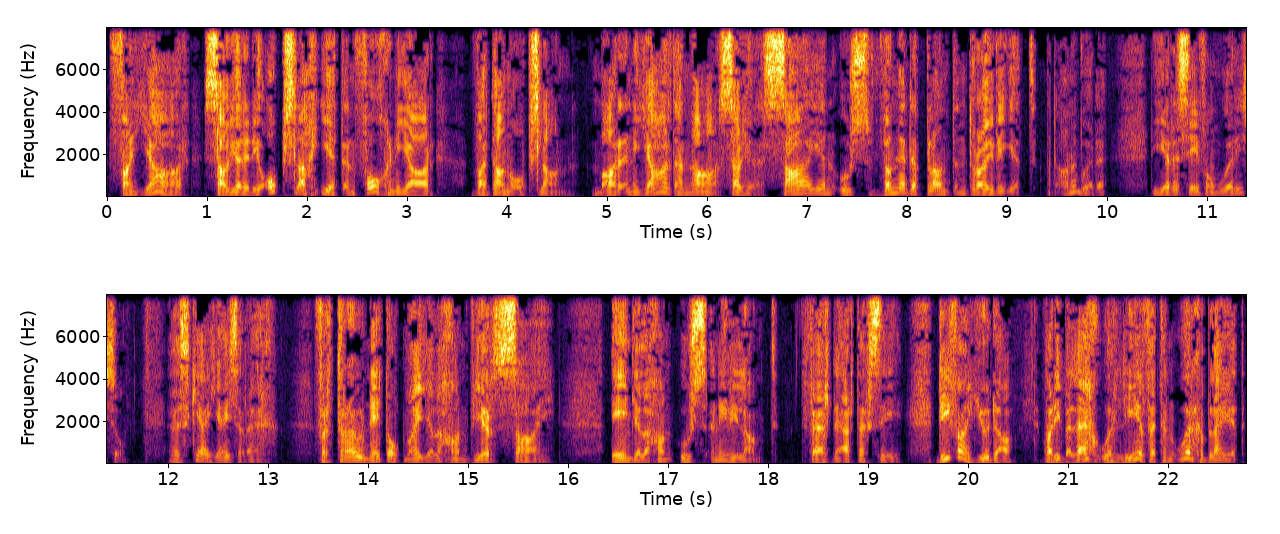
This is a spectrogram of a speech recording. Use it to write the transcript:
Van jaar sal julle die opslag eet in volgende jaar wat dan opslaan maar in 'n jaar daarna sal julle saai en oes, wingerde plant en druiwe eet. Met ander woorde, die Here sê vir hom, hoor hierso. Hiskia, jy's reg. Vertrou net op my, julle gaan weer saai en julle gaan oes in hierdie land. Vers 30 sê: Die van Juda wat die beleg oorleef het en oorgebly het,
